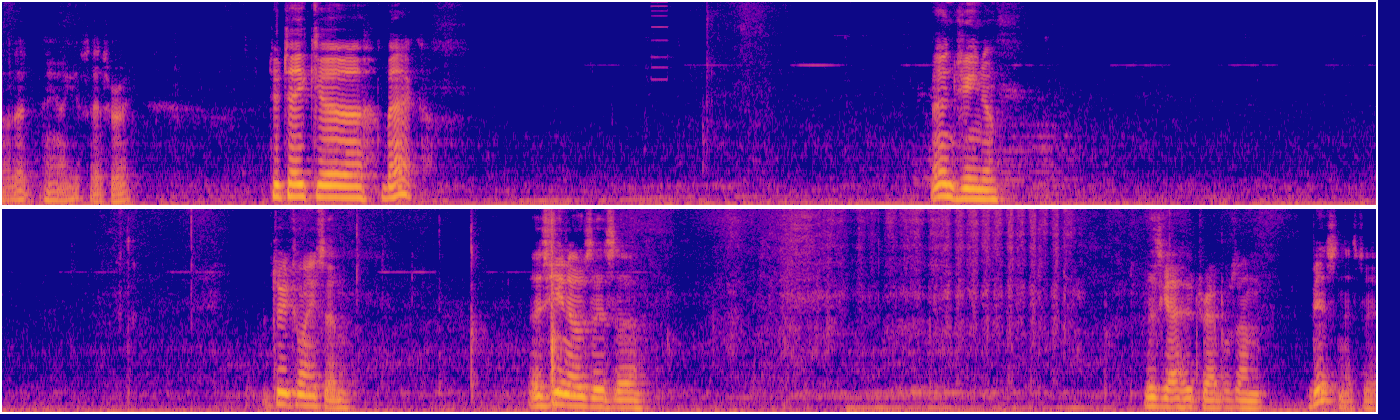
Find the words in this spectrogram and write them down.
oh that, yeah, I guess that's right. To take uh, back and Gina. Two twenty-seven. As she knows, is uh, this guy who travels on business. Uh,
